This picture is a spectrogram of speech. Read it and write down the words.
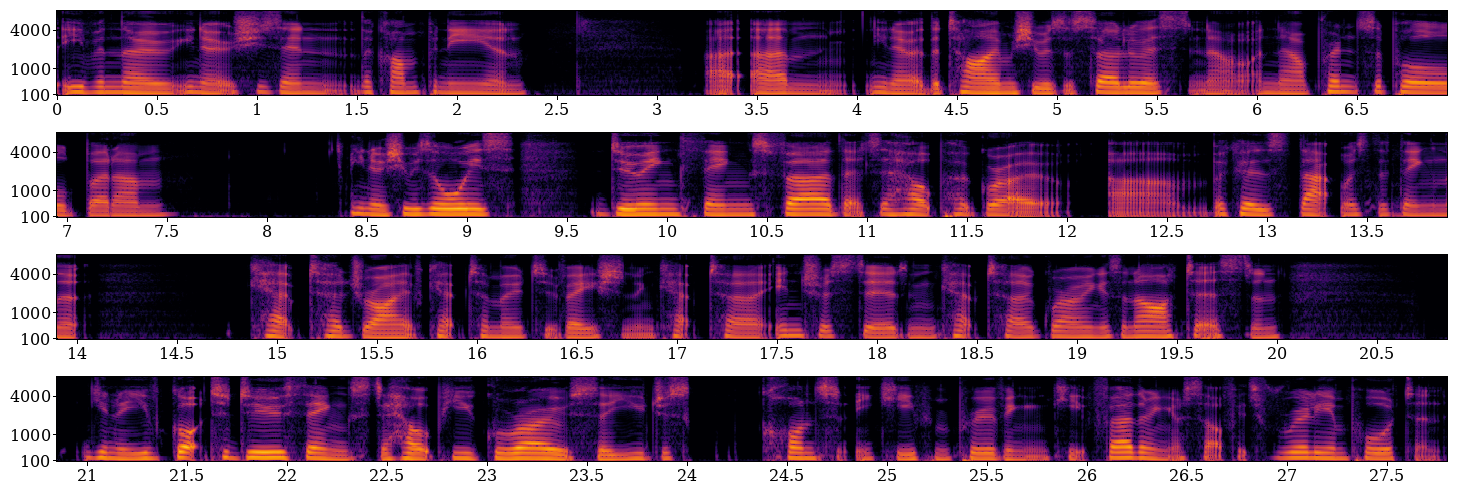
even though you know she's in the company and um, you know at the time she was a soloist and now and now principal, but um, you know she was always doing things further to help her grow um, because that was the thing that kept her drive, kept her motivation, and kept her interested and kept her growing as an artist and you know you've got to do things to help you grow so you just constantly keep improving and keep furthering yourself. It's really important.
